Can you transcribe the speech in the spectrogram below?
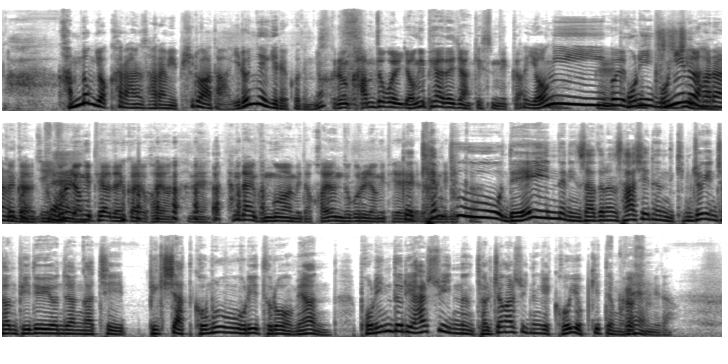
감독 역할을 하는 사람이 필요하다. 이런 얘기를 했거든요. 그럼 감독을 영입해야 되지 않겠습니까? 그러니까 영입을 네. 본인이지. 본인을 하라는 그러니까 건지. 누구를 네. 영입해야 될까요, 과연? 네. 상당히 궁금합니다. 과연 누구를 영입해야 그 되는 얘기일까? 캠프 내에 있는 인사들은 사실은 김종인 전 비대위원장 같이 빅샷 거물이 들어오면 본인들이 할 수 있는 결정할 수 있는 게 거의 없기 때문에 그렇습니다.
